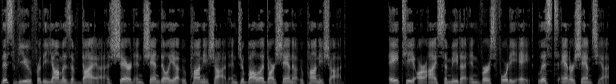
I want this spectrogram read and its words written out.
This view for the yamas of Daya is shared in Shandilya Upanishad and Jabala Darshana Upanishad. Atri Samhita in verse 48, lists Anarshamsya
